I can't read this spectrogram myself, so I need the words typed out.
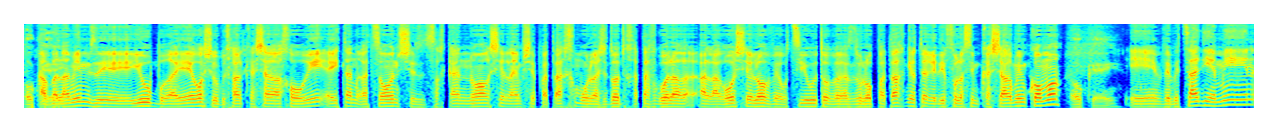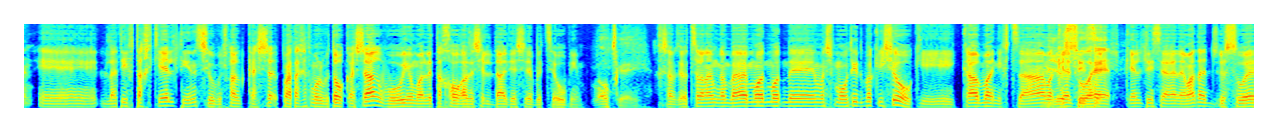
אוקיי. הבלמים זה יהיו בריירו, שהוא בכלל קשר אחורי, איתן רצון, שזה שחקן נוער שלהם, שפתח מול אשדוד, חטף גול על- הראש שלו והוציאו אותו, ואז הוא לא פתח יותר, העדיפו לשים קשר במקומו. אוקיי. אה, ובצד ימין, אה, לדעתי יפתח קלטינס, שהוא בכלל פתח אתמול בתור קשר, והוא ימלא את החור הזה של דדיה שבצהובים. אוקיי. עכשיו זה יוצר להם גם בעיה מאוד מאוד משמעותית בקישור, כי קאבה נפצע, קלטיס- קלטיס ירד למטה, ג'וסואה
